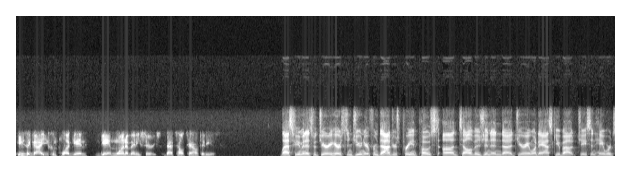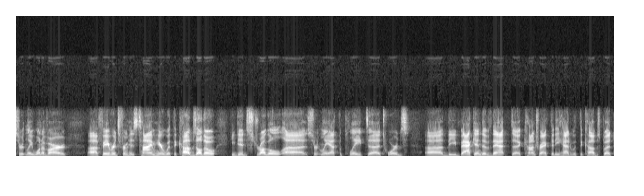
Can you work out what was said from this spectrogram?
he's a guy you can plug in game one of any series. That's how talented he is. Last few minutes with Jerry Hairston Jr. from Dodgers pre and post on television. And uh, Jerry, I wanted to ask you about Jason Heyward, certainly one of our uh, favorites from his time here with the Cubs, although he did struggle uh, certainly at the plate uh, towards uh, the back end of that uh, contract that he had with the Cubs. But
